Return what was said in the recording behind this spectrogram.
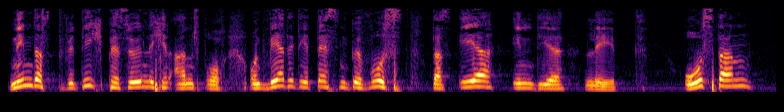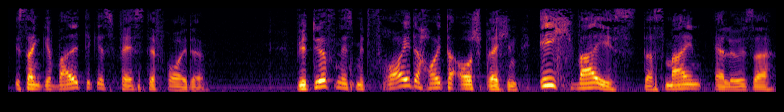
Nimm das für dich persönlich in Anspruch und werde dir dessen bewusst, dass er in dir lebt. Ostern ist ein gewaltiges Fest der Freude. Wir dürfen es mit Freude heute aussprechen. Ich weiß, dass mein Erlöser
